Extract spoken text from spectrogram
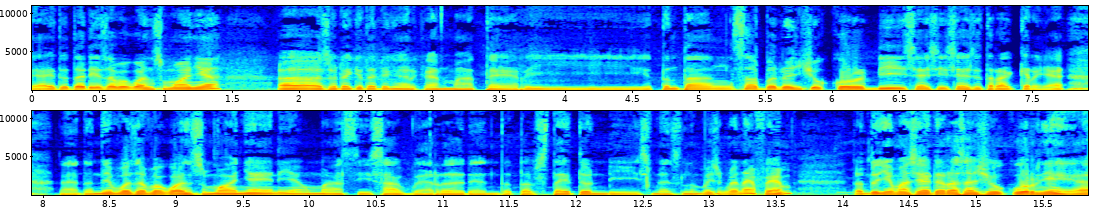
Ya itu tadi sahabat kawan semuanya eh, sudah kita dengarkan materi tentang sabar dan syukur di sesi-sesi terakhir ya. Nah tentunya buat sahabat kawan semuanya ini yang masih sabar dan tetap stay tune di 99.9 FM. Tentunya masih ada rasa syukurnya ya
